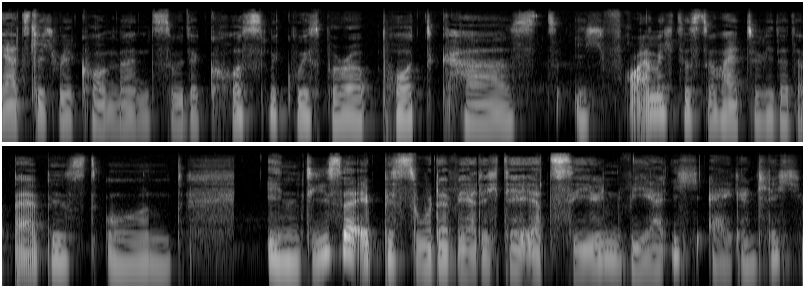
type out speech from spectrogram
Herzlich willkommen zu The Cosmic Whisperer Podcast. Ich freue mich, dass du heute wieder dabei bist und in dieser Episode werde ich dir erzählen, wer ich eigentlich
